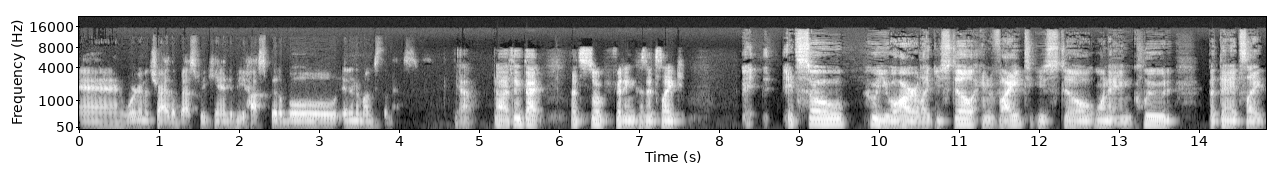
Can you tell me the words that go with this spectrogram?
and we're gonna try the best we can to be hospitable in and amongst the mess. Yeah. No, I think that that's so fitting because it's like it, it's so who you are. Like you still invite, you still want to include, but then it's like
